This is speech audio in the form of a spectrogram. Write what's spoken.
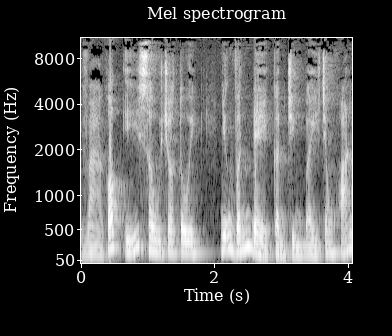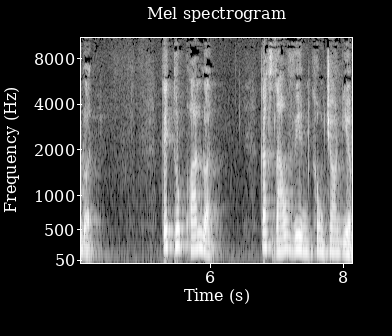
và góp ý sâu cho tôi những vấn đề cần trình bày trong khóa luận. Kết thúc khóa luận, các giáo viên không cho điểm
